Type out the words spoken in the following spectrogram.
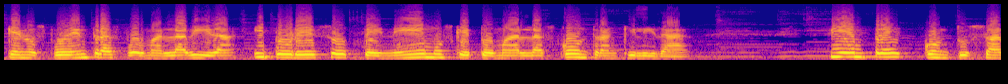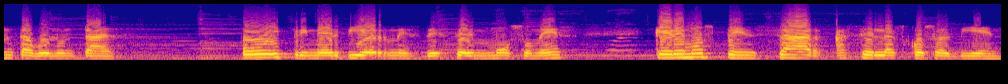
que nos pueden transformar la vida y por eso tenemos que tomarlas con tranquilidad siempre con tu santa voluntad. Hoy, primer viernes de este hermoso mes, queremos pensar hacer las cosas bien.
